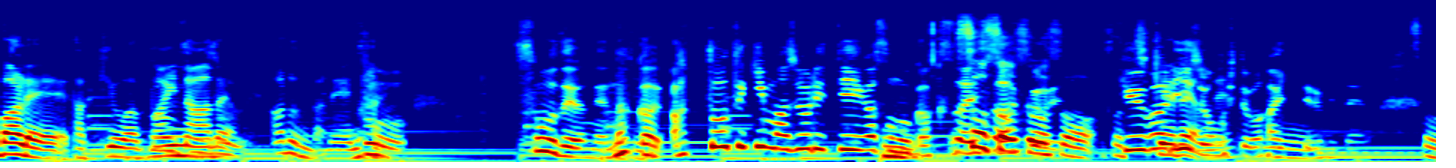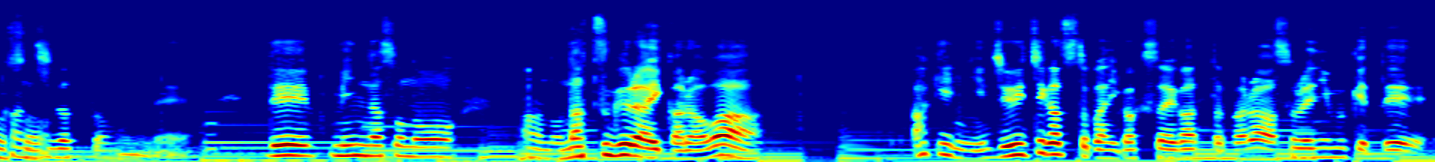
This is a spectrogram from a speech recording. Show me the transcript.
バレエ卓球はマイナーだよね。あるんだねそう。そうだよね。なんか圧倒的マジョリティがその学祭サークルそうそう9割以上の人が入ってるみたいな感じだったもんね。でみんなそのあの夏ぐらいからは秋に11月とかに学祭があったからそれに向けて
